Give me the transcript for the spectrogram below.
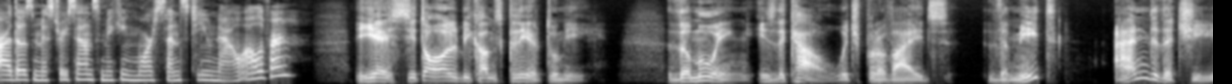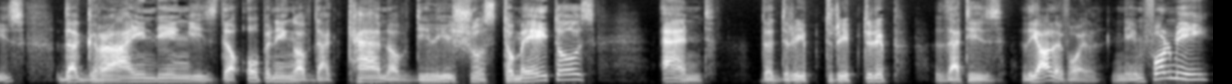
are those mystery sounds making more sense to you now, Oliver? Yes, it all becomes clear to me. The mooing is the cow which provides the meat and the cheese. The grinding is the opening of that can of delicious tomatoes. And the drip, drip, drip, that is the olive oil, named for me,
